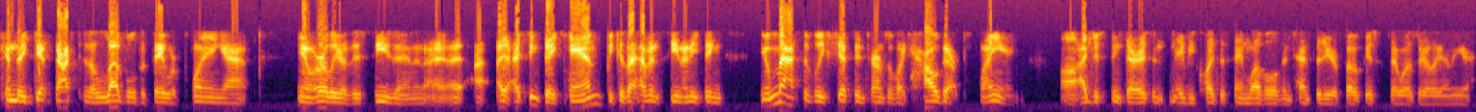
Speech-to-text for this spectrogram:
can they get back to the level that they were playing at, you know, earlier this season? And I, I, I think they can because I haven't seen anything you know, massively shift in terms of like how they're playing. Uh, I just think there isn't maybe quite the same level of intensity or focus there was earlier in the year.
